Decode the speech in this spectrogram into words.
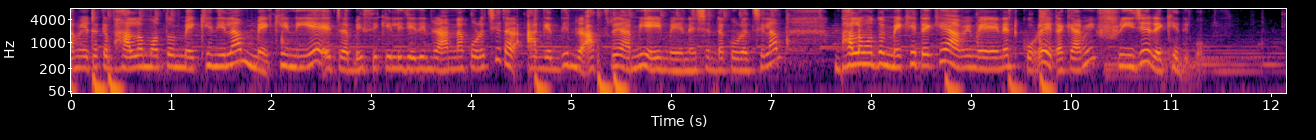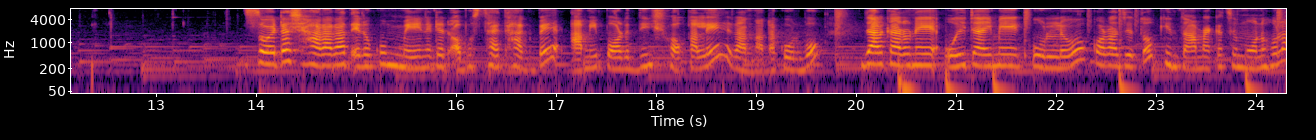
আমি এটাকে ভালো মতো মেখে নিলাম। মেখে নিয়ে এটা বেসিক্যালি যেদিন রান্না করেছি, তার আগের দিন রাত্রে আমি এই মেরিনেশনটা করেছিলাম। ভালো মতো মেখে টেখে আমি মেরিনেট করে এটাকে আমি ফ্রিজে রেখে দিব। সো এটা সারা রাত এরকম মেরিনেটেড অবস্থায় থাকবে। আমি পরের দিন সকালে রান্নাটা করব। যার কারণে ওই টাইমে করলেও করা যেত, কিন্তু আমার কাছে মনে হলো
